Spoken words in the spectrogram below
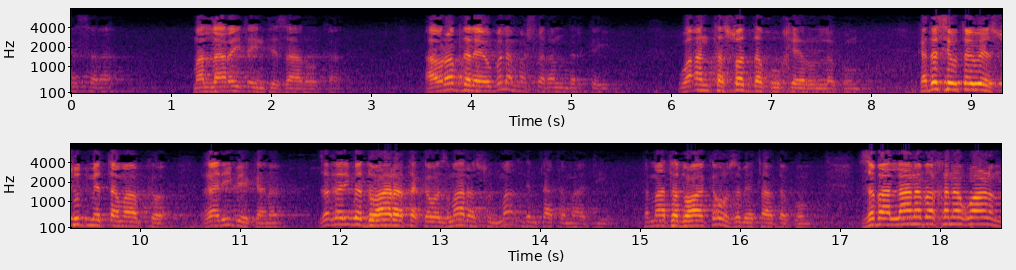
میسرا مالداري ته انتظار وکا او رب دله یو بل مشوره هم درکې وان تصدقوا خیر لکم کده څه وته وې سود می تمام کو غریبې کنه زه غریبه دعا را تکو زما رسول ما دم تا ته ماتي ته ما ته دعا کو زه به تا ته کوم زب الله نه بخنه غواړم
